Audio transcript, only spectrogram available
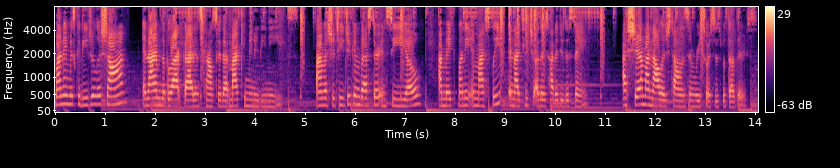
My name is Khadijah Lashaun, and I am the Black guidance counselor that my community needs. I'm a strategic investor and CEO. I make money in my sleep, and I teach others how to do the same. I share my knowledge, talents, and resources with others.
